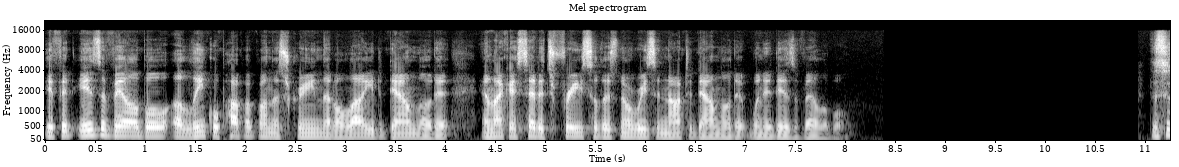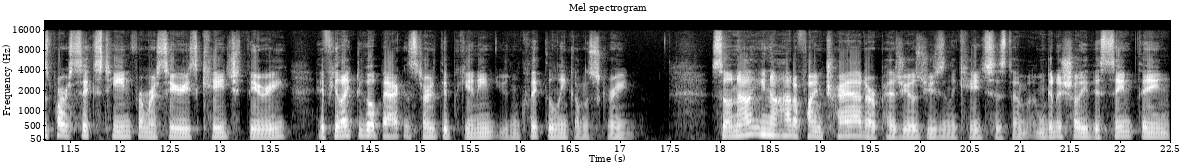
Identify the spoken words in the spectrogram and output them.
If it is available, a link will pop up on the screen that'll allow you to download it. And like I said, it's free, so there's no reason not to download it when it is available. This is part 16 from our series CAGED Theory. If you'd like to go back and start at the beginning, you can click the link on the screen. So now you know how to find triad arpeggios using the CAGED system. I'm going to show you the same thing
